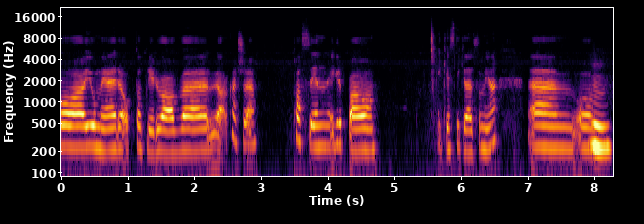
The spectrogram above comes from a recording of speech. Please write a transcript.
og jo mer opptatt blir du av eh, ja, kanskje passe inn i gruppa og ikke stikke deg ut for mye. Eh, og Mm.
